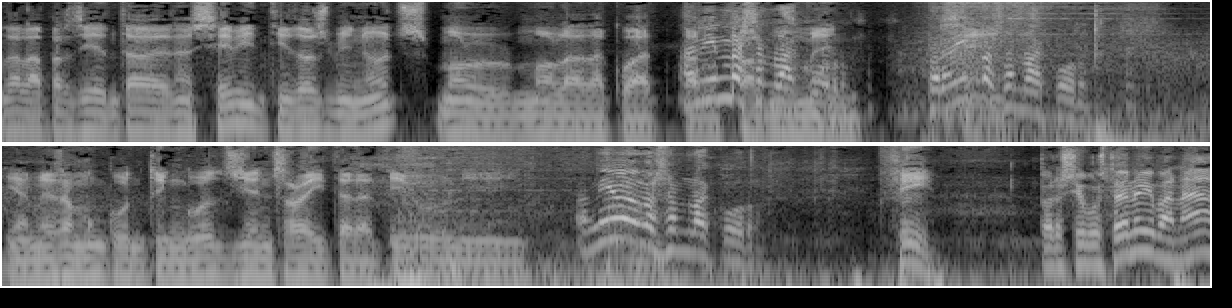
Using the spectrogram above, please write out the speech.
de la presidenta de l'ANC, 22 minuts, molt, molt adequat. A mi em va semblar moment. curt. Per a mi em va semblar curt. I a més amb un contingut gens reiteratiu ni... A mi em va semblar curt. Fi, Però si vostè no hi va anar.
